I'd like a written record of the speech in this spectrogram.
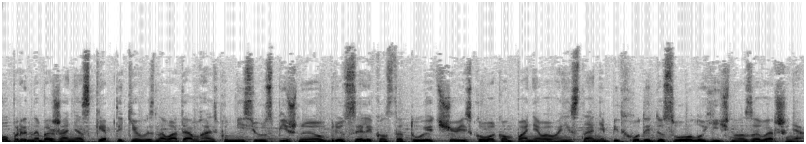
Попри небажання скептиків визнавати афганську місію успішною, в Брюсселі констатують, що військова кампанія в Афганістані підходить до свого логічного завершення.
